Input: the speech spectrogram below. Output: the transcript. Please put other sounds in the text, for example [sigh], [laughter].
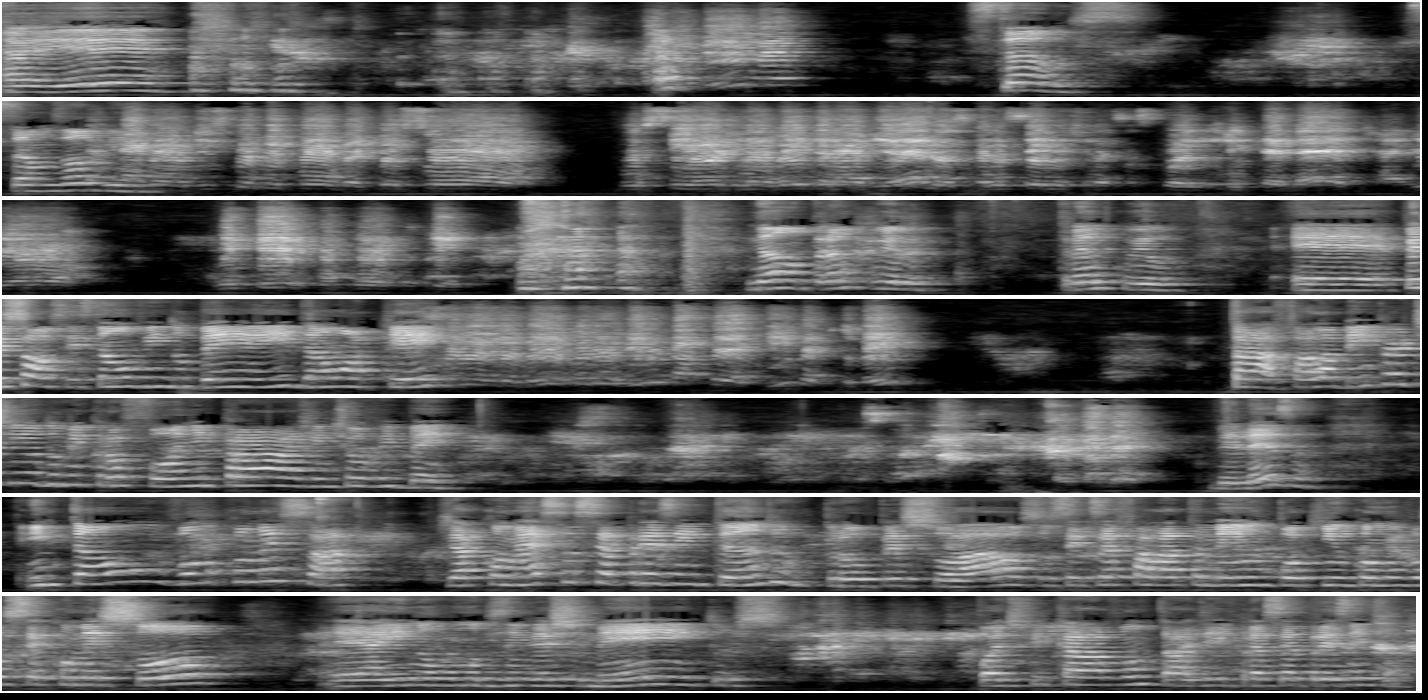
Aê! Estamos. Estamos ouvindo. Eu disse pro povo é que eu sou um senhor de 99 anos, que eu não sei mexer nessas coisas de internet, aí eu me perco um pouco aqui. [laughs] não, tranquilo. Tranquilo. É, pessoal, vocês estão ouvindo bem aí? Dá um ok. Tá, fala bem pertinho do microfone pra gente ouvir bem. Beleza? Então vamos começar. Já começa se apresentando pro pessoal. Se você quiser falar também um pouquinho como você começou é, aí no rumo dos investimentos, pode ficar à vontade aí para se apresentar.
